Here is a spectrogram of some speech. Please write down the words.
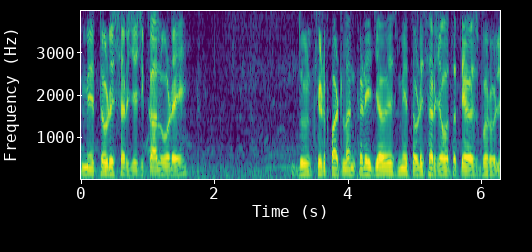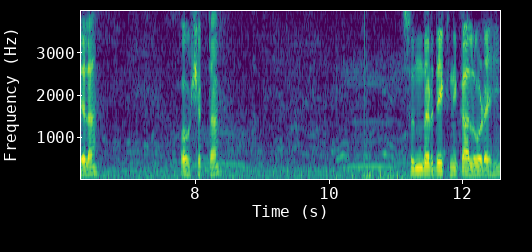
मेतवडे सर्जाची कालवड आहे. धुळखेड पाटलांकडे ज्यावेळेस मेतवडे सर्जा होता त्यावेळेस भरवलेला. पाहू शकता. सुंदर देखणी कालवड आहे.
